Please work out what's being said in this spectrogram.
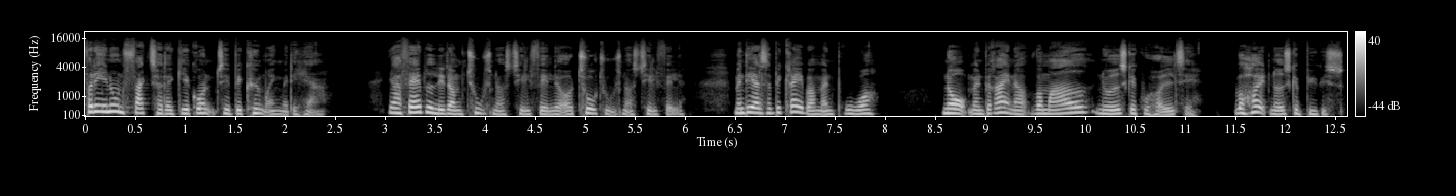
For det er endnu en faktor, der giver grund til bekymring med det her. Jeg har fablet lidt om 1000 års tilfælde og 2000 års tilfælde, men det er altså begreber, man bruger, når man beregner, hvor meget noget skal kunne holde til, hvor højt noget skal bygges.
